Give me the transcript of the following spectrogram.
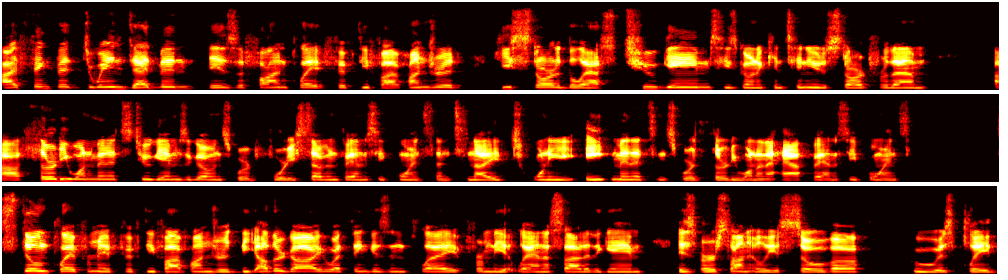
I think that Dewayne Dedmon is a fine play at 5,500. He started the last two games. He's going to continue to start for them. Uh, 31 minutes two games ago and scored 47 fantasy points. Then tonight, 28 minutes and scored 31 and a half fantasy points. Still in play for me at 5,500. The other guy who I think is in play from the Atlanta side of the game is Ersan Ilyasova, who has played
